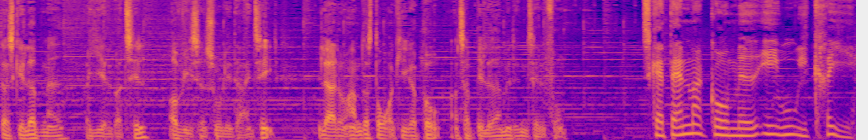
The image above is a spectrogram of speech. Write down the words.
der skiller dem ad og hjælper til og viser solidaritet? Eller er du ham, der står og kigger på og tager billeder med din telefon? Skal Danmark gå med EU i krig?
